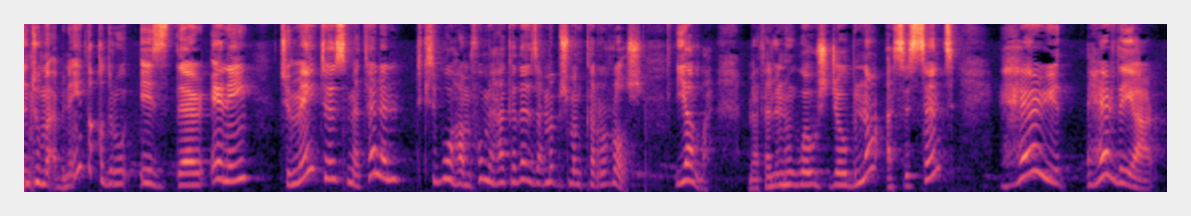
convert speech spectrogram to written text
أنتم أبنائي تقدروا is there any tomatoes مثلا تكتبوها مفهوم هكذا زعما باش ما نكرروش. يلا مثلا هو واش جاوبنا؟ Assistant here here they are.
